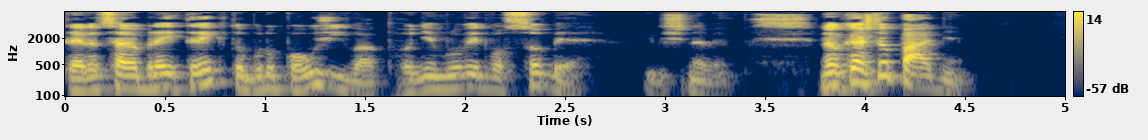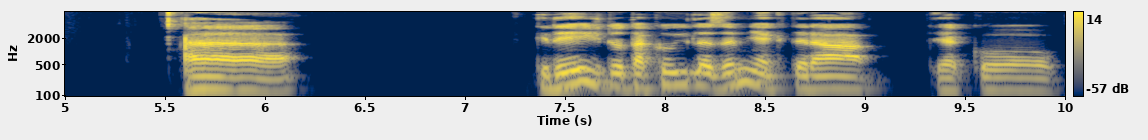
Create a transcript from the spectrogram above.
to je docela dobrý trik, to budu používat, hodně mluvit o sobě, když nevím. No každopádně, eh, když do takovéhle země, která jako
